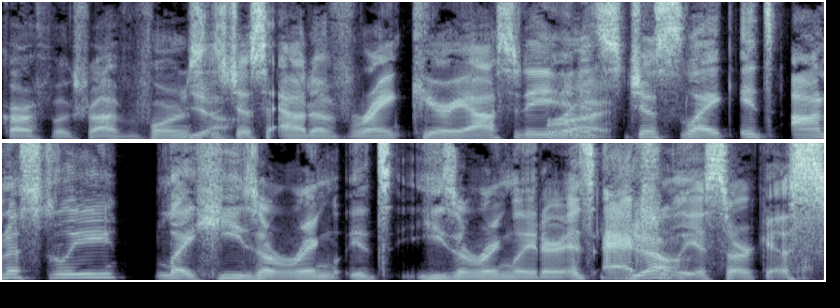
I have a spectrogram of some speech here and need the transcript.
Garth Brooks live performances Yeah. just out of rank curiosity, and it's just like it's honestly like he's a ring. It's he's a ringleader. It's actually a circus.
